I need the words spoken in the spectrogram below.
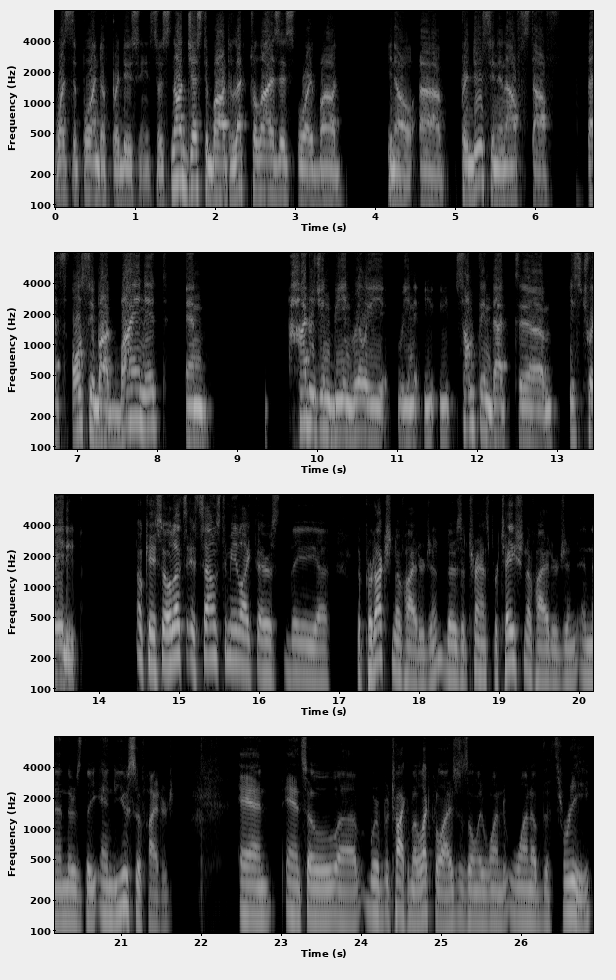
what's the point of producing it? So it's not just about electrolyzers or about, you know, uh, producing enough stuff. That's also about buying it and hydrogen being really something that um, is traded. Okay, so let's. It sounds to me like there's the uh, the production of hydrogen, there's a transportation of hydrogen, and then there's the end use of hydrogen. And and so uh, we're, talking about electrolyzers, only one one of the three.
